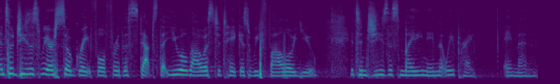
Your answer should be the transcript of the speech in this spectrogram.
And so, Jesus, we are so grateful for the steps that you allow us to take as we follow you. It's in Jesus' mighty name that we pray. Amen.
